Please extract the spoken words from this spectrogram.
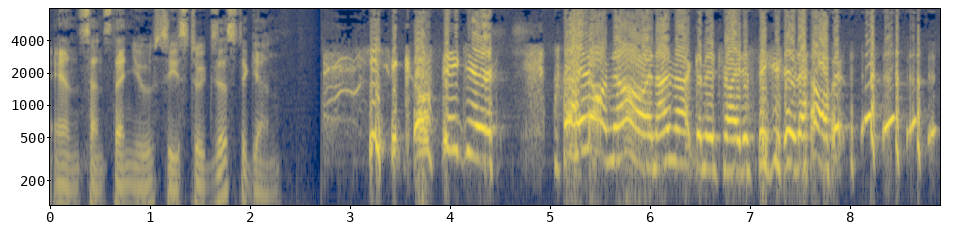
and since then you ceased to exist again. Go figure. I don't know, and I'm not going to try to figure it out.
